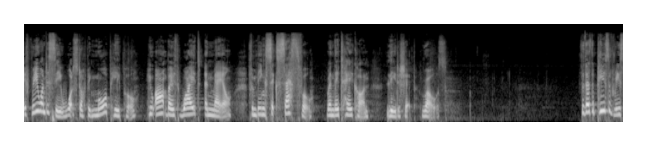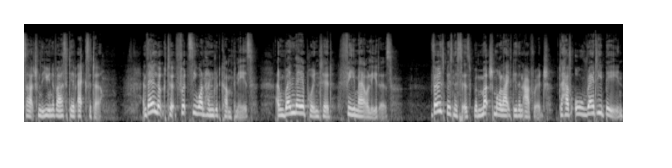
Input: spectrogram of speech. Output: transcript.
if we want to see what's stopping more people who aren't both white and male from being successful when they take on leadership roles. So there's a piece of research from the University of Exeter, and they looked at FTSE 100 companies and when they appointed female leaders. Those businesses were much more likely than average to have already been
